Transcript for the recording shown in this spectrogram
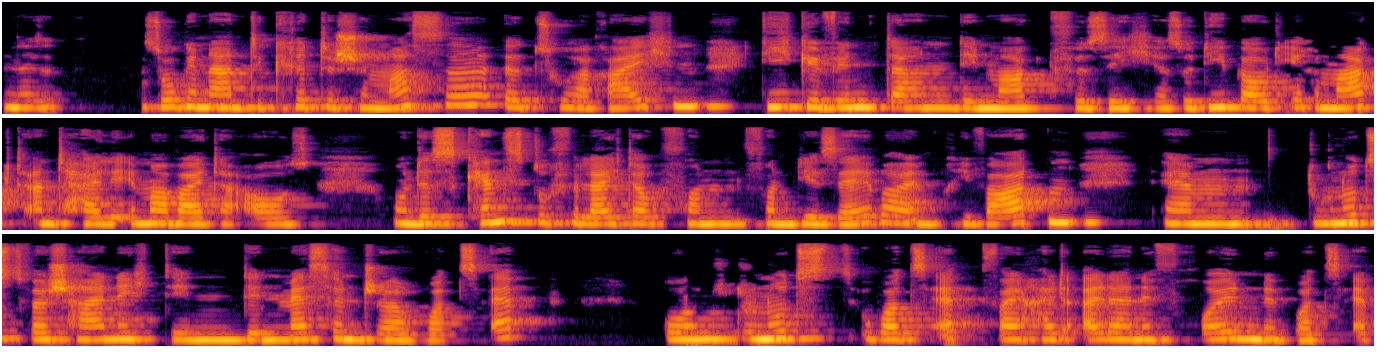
eine sogenannte kritische Masse äh, zu erreichen, die gewinnt dann den Markt für sich. Also die baut ihre Marktanteile immer weiter aus. Und das kennst du vielleicht auch von, von dir selber im Privaten. Ähm, du nutzt wahrscheinlich den, den Messenger WhatsApp und du nutzt WhatsApp, weil halt all deine Freunde WhatsApp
